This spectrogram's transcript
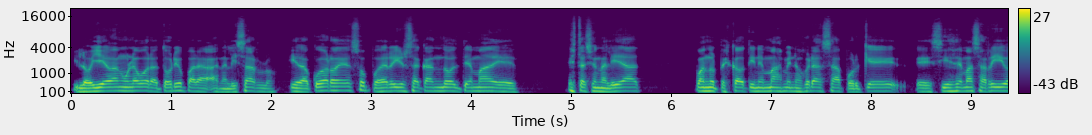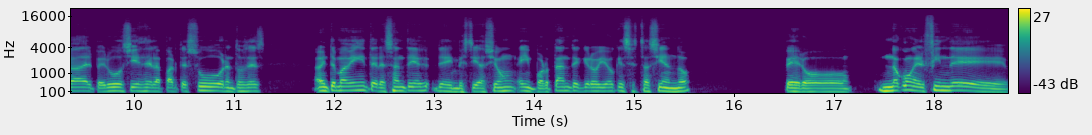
y lo llevan a un laboratorio para analizarlo. Y de acuerdo a eso, poder ir sacando el tema de estacionalidad, cuando el pescado tiene más o menos grasa, por qué, eh, si es de más arriba del Perú, si es de la parte sur. Entonces, hay un tema bien interesante de investigación e importante, creo yo, que se está haciendo, pero no con el fin de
